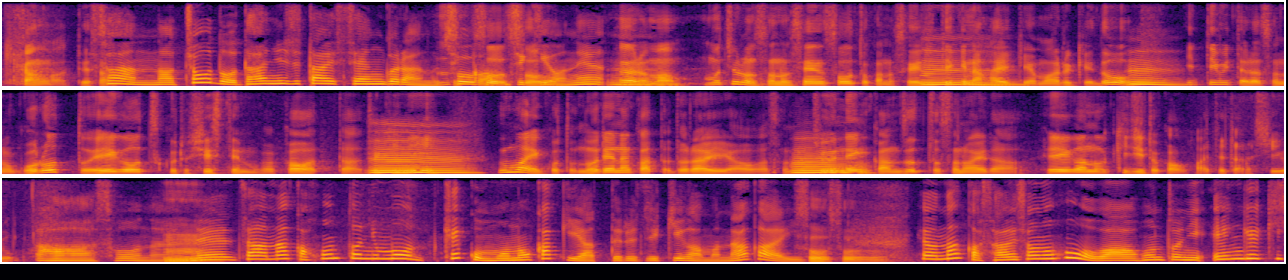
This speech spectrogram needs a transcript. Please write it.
期間があってそうさやんな。ちょうど第二次大戦ぐらいの時期よね。だからまあもちろんその戦争とかの政治的な背景もあるけど、うん。言ってみたらそのゴロッと映画を作るシステムが変わった時うに、ん。うまいこと乗れなかったドライヤーはそのうん。10年間ずっとその間映画の記事とかを書いてたらしいよ。ああそうなんよね、じゃあなんか本当にもう結構物書きやってる時期がまあ長い。そうそう。でもなんか最初の方は本当に演劇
